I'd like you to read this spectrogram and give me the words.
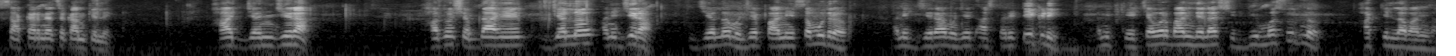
साकारण्याचं काम केले हा जंजिरा हा जो शब्द आहे जल आणि जिरा. जल म्हणजे पाणी समुद्र आणि जिरा म्हणजे असणारी टेकडी आणि त्याच्यावर बांधलेला सिद्धी मसूदनं हा किल्ला बांधला.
